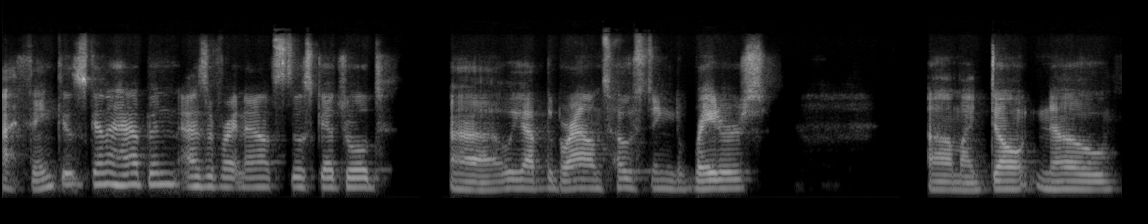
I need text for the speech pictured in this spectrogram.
I think, is going to happen. As of right now, it's still scheduled. Uh, we have the Browns hosting the Raiders. Um, I don't know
